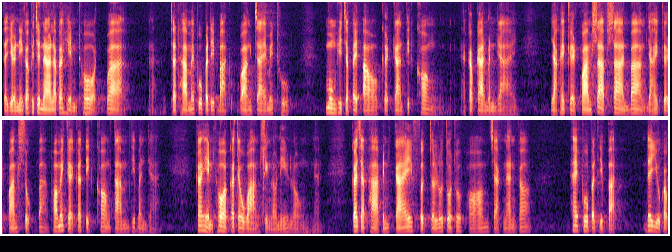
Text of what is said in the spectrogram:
แต่เดี๋ยวนี้ก็พิจารณาแล้วก็เห็นโทษว่านะจะทำให้ผู้ปฏิบัติวางใจไม่ถูก มุ่งที่จะไปเอาเกิดการติดข้องกับการบรรยาย อยากให้เกิดความซาบซ่านบ้าง อยากให้เกิดความสุขบ้าง พอไม่เกิดก็ติดข้องตามที่บรรยาย ก็เห็นโทษก็จะวางสิ่งเหล่านี้ลงนะก็จะพาเป็นไกด์ฝึกจนรู้ตัวทั่วพร้อม จากนั้นก็ให้ผู้ปฏิบัติ ได้อยู่กับ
